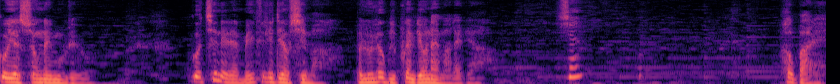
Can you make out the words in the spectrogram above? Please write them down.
ကိုယ့်ရဲ့ရှုံးနေမှုတွေကိုကိုချစ်နေတဲ့မိန်းကလေးတယောက်ရှိမှဘယ်လိုလုပ်ပြီးဖွင့်ပြောနိုင်မှာလဲဗျာရှင်ဟုတ်ပါတယ်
